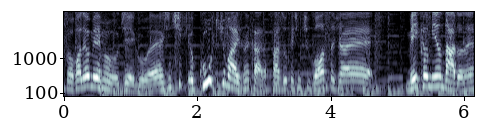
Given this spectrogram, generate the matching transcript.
Pô, valeu mesmo, Diego. É, a gente, eu curto demais, né, cara? Fazer o que a gente gosta já é meio caminho andado, né?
